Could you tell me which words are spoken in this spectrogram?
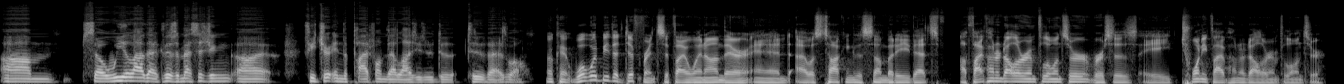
um, so we allow that there's a messaging uh, feature in the platform that allows you to do to do that as well Okay. What would be the difference if I went on there and I was talking to somebody that's a $500 influencer versus a $2,500 influencer?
